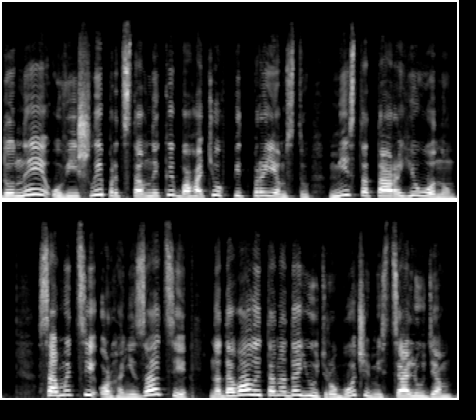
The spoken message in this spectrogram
До неї увійшли представники багатьох підприємств міста та регіону. Саме ці організації надавали та надають робочі місця людям.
